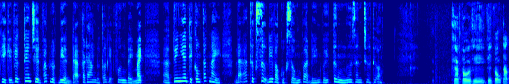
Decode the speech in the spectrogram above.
thì cái việc tuyên truyền pháp luật biển đã và đang được các địa phương đẩy mạnh. À, tuy nhiên thì công tác này đã thực sự đi vào cuộc sống và đến với từng ngư dân chưa thưa ông? Theo tôi thì cái công tác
